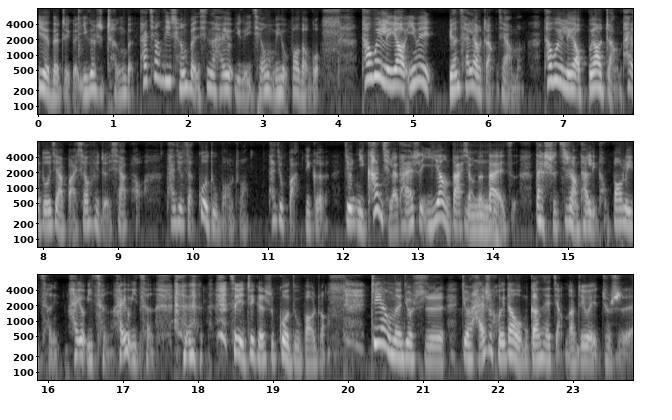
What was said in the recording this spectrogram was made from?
业的这个，一个是成本，它降低成本。现在还有一个，以前我们有报道过，它为了要因为原材料涨价嘛，它为了要不要涨太多价，把消费者吓跑，它就在过度包装。他就把那个，就你看起来它还是一样大小的袋子，但实际上它里头包了一层，还有一层，还有一层，所以这个是过度包装。这样呢，就是就是还是回到我们刚才讲到这位就是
